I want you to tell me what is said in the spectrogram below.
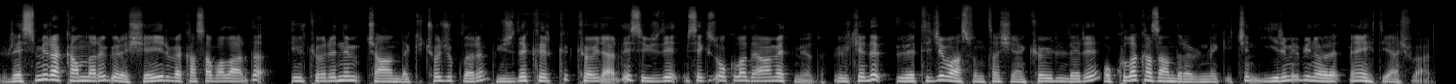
Resmi rakamlara göre şehir ve kasabalarda ilk öğrenim çağındaki çocukların %40'ı köylerde ise %78 okula devam etmiyordu. Ülkede üretici vasfını taşıyan köylüleri okula kazandırabilmek için 20 bin öğretmene ihtiyaç vardı.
